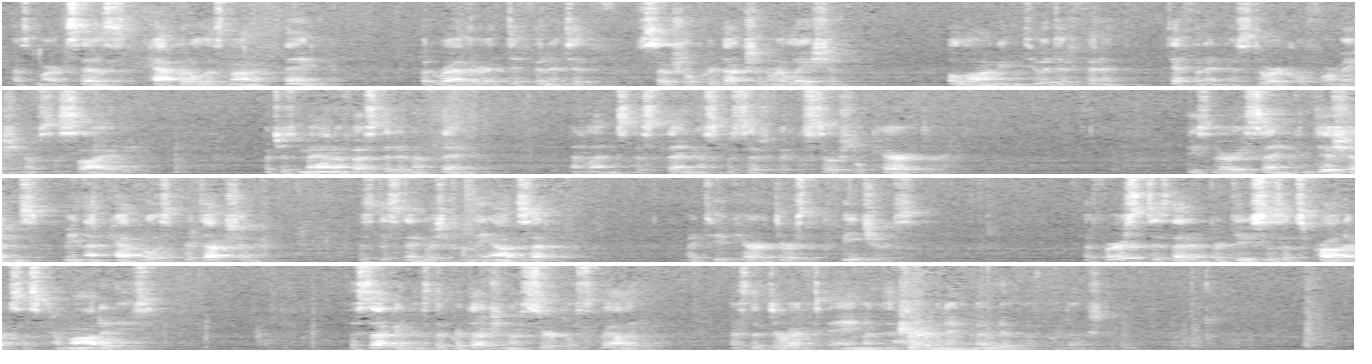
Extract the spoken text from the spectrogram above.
As Marx says, capital is not a thing, but rather a definitive social production relation belonging to a definite, definite historical formation of society, which is manifested in a thing and lends this thing a specific social character. These very same conditions mean that capitalist production is distinguished from the outset by two characteristic features. The first is that it produces its products as commodities. The second is the production of surplus value as the direct aim and determining motive of production.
